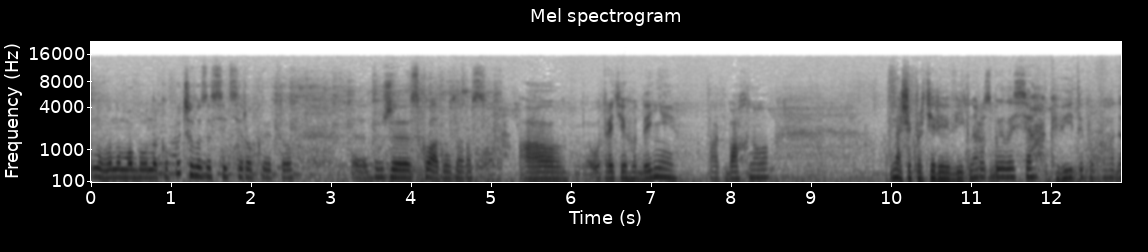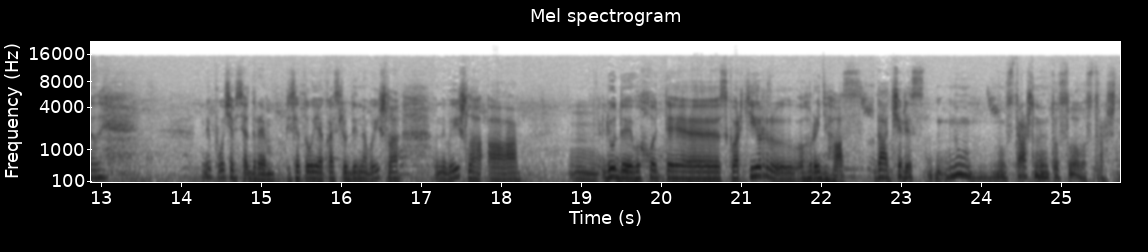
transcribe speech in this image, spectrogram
Ну, воно, мабуть, накопичило за всі ці роки, то е, дуже складно зараз. А о третій годині так бахнуло. В нашій квартирі вікна розбилися, квіти попадали. І почався дрем. Після того якась людина вийшла, не вийшла, а люди, виходьте з квартир, е, горить газ. Да, через ну, ну страшно не то слово, страшно.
